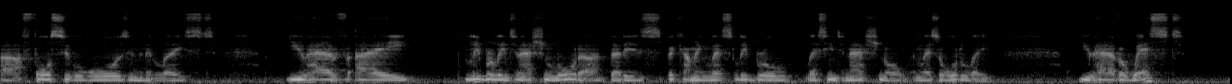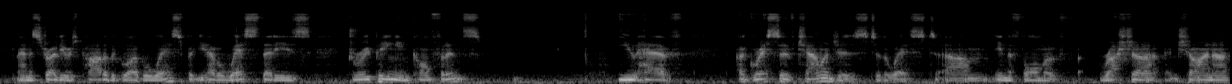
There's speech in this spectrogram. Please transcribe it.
uh, four civil wars in the Middle East. You have a liberal international order that is becoming less liberal, less international, and less orderly. You have a West, and Australia is part of the global West, but you have a West that is drooping in confidence. You have aggressive challenges to the West um, in the form of Russia and China,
